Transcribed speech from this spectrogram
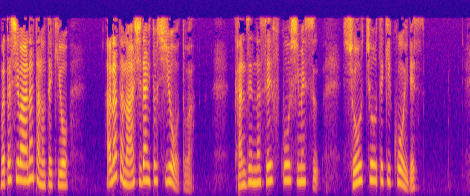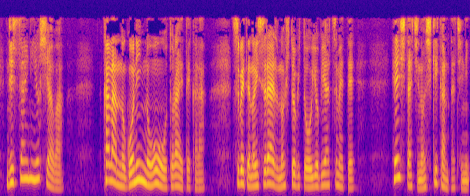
私はあなたの敵をあなたの足台としようとは、完全な征服を示す象徴的行為です。実際にヨシアは、カナンの五人の王を捕らえてから、すべてのイスラエルの人々を呼び集めて、兵士たちの指揮官たちに、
